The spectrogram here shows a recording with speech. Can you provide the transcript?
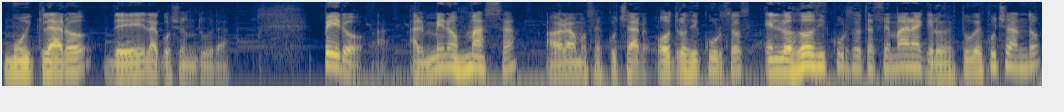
muy claro de la coyuntura. Pero, al menos Massa, ahora vamos a escuchar otros discursos, en los dos discursos de esta semana que los estuve escuchando,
